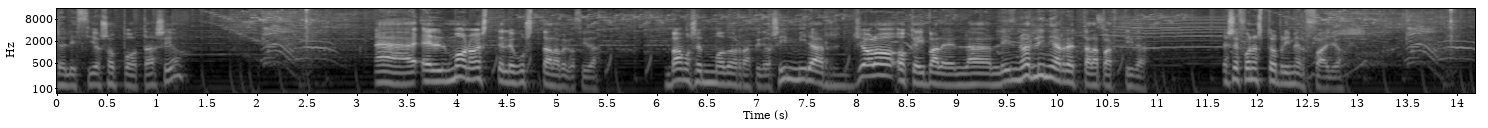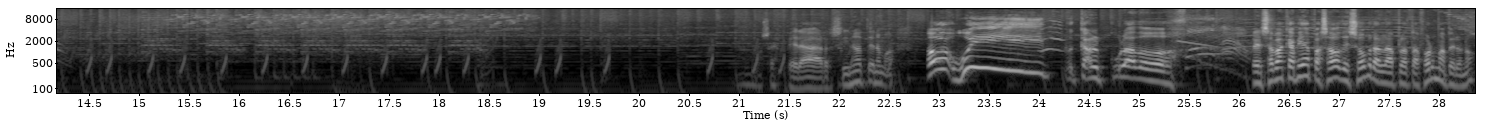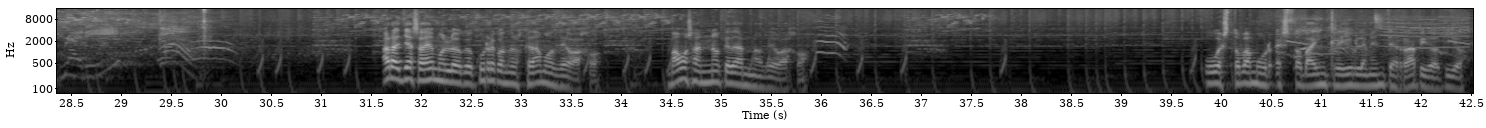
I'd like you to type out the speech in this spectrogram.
Delicioso potasio. Eh, el mono este le gusta la velocidad. Vamos en modo rápido, sin mirar. YOLO. Ok, vale, no es línea recta la partida. Ese fue nuestro primer fallo. Vamos a esperar. Si no tenemos... ¡Oh! ¡Uy! Calculado. Pensaba que había pasado de sobra la plataforma, pero no. Ahora ya sabemos lo que ocurre cuando nos quedamos debajo. Vamos a no quedarnos debajo. Uh, esto va, esto va increíblemente rápido, tío.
